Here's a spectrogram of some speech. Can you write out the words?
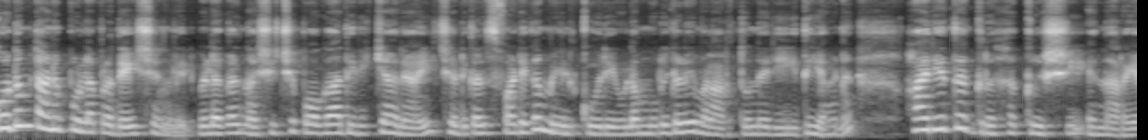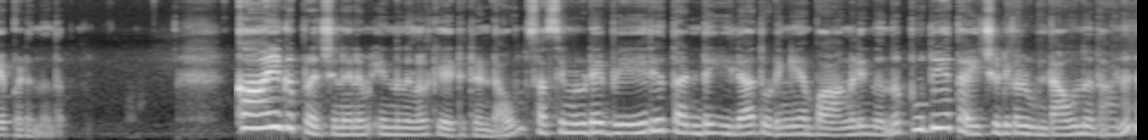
കൊടും തണുപ്പുള്ള പ്രദേശങ്ങളിൽ വിളകൾ നശിച്ചു പോകാതിരിക്കാനായി ചെടികൾ സ്ഫടിക മേൽക്കൂരയുള്ള മുറികളിൽ വളർത്തുന്ന രീതിയാണ് ഹരിതഗൃഹ കൃഷി എന്നറിയപ്പെടുന്നത്. കായിക പ്രജനനം എന്ന് നിങ്ങൾ കേട്ടിട്ടുണ്ടാവും. സസ്യങ്ങളുടെ വേര് തണ്ട് ഇല തുടങ്ങിയ ഭാഗങ്ങളിൽ നിന്ന് പുതിയ തൈച്ചെടികൾ ഉണ്ടാവുന്നതാണ്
